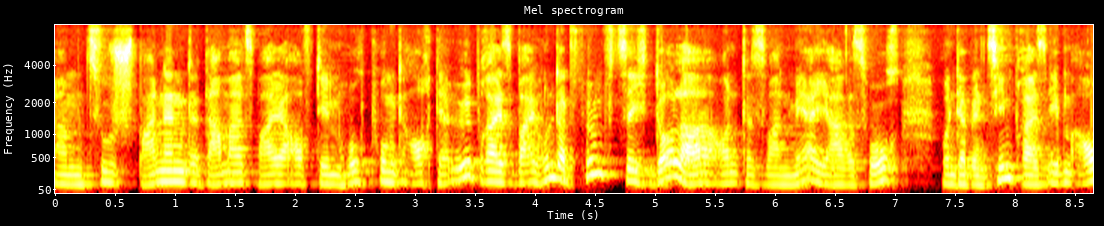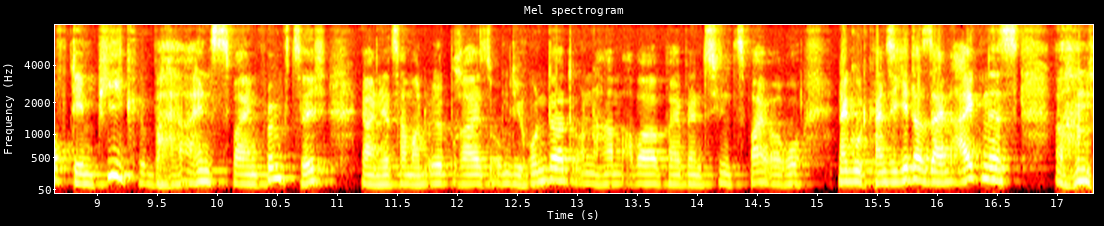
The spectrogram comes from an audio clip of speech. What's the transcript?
ähm, zu spannen. Damals war ja auf dem Hochpunkt auch der Ölpreis bei 150 Dollar und das war ein Mehrjahreshoch und der Benzinpreis eben auf dem Peak bei 1,52. Ja, und jetzt haben wir einen Ölpreis um die 100 und haben aber bei Benzin 2 Euro. Na gut, kann sich jeder sein eigenes, ähm,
